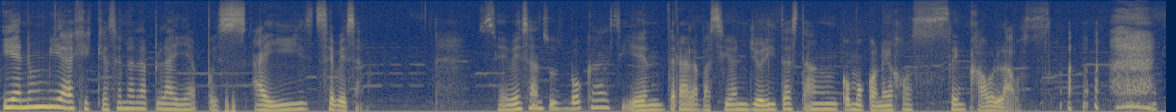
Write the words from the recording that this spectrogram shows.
Y en un viaje que hacen a la playa, pues ahí se besan. Se besan sus bocas y entra la pasión y ahorita están como conejos enjaulados.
